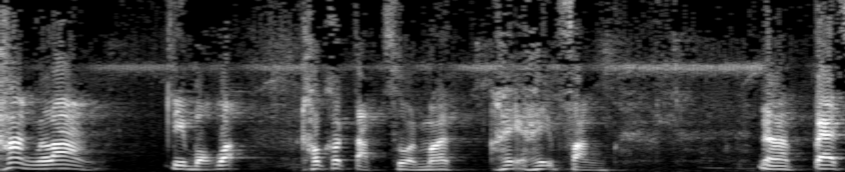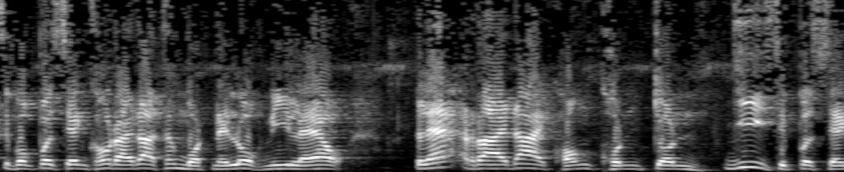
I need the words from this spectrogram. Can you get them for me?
ข้างล่าง นี่บอกว่าเขาเขาตัดส่วนมาให้ให้ฟังนะแปดสิบหกเปอร์เซ็นของรายได้ทั้งหมดในโลกนี้แล้ว และรายได้ของคนจนยี่สิบเปอร์เซ็น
